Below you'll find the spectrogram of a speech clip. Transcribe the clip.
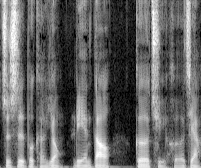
只是不可用镰刀割取禾稼。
